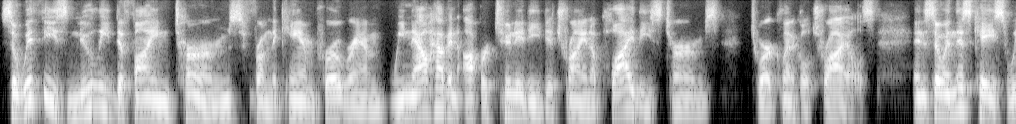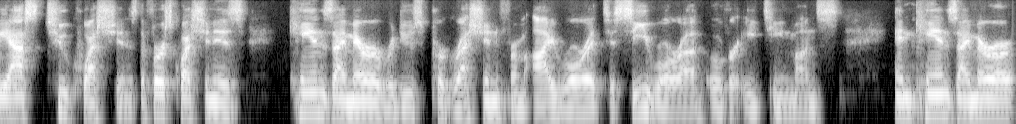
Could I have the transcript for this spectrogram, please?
So, with these newly defined terms from the CAM program, we now have an opportunity to try and apply these terms to our clinical trials. And so in this case, we asked two questions. The first question is can Zimura reduce progression from iRORA to cRORA over 18 months? And can Zimura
